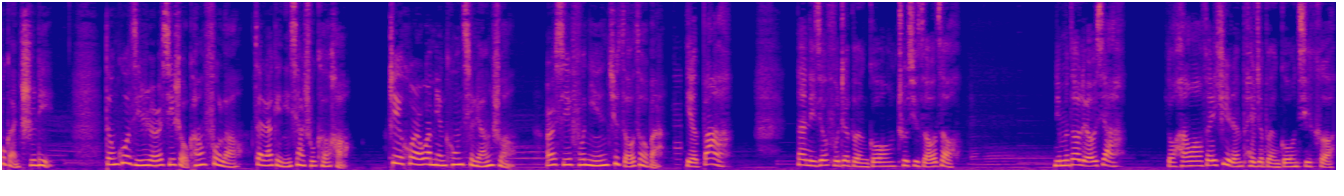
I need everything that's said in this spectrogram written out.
不敢吃力。等过几日儿媳手康复了，再来给您下厨可好？这会儿外面空气凉爽，儿媳扶您去走走吧。也罢，那你就扶着本宫出去走走。你们都留下，有韩王妃一人陪着本宫即可。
